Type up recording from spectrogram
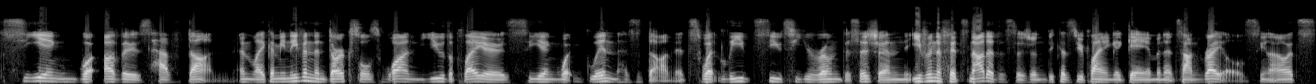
seeing what others have done. And like I mean even in Dark Souls 1, you the player is seeing what Gwyn has done. It's what leads you to your own decision, even if it's not a decision because you're playing a game and it's on rails, you know, it's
